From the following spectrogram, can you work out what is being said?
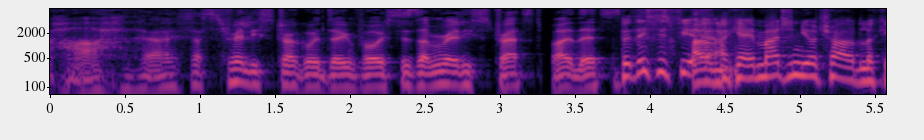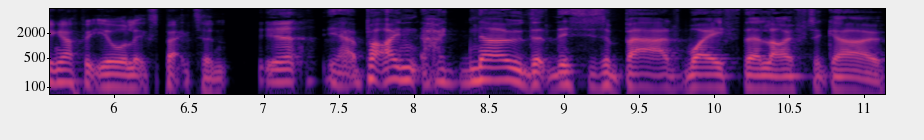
Ah, I just really struggle with doing voices. I'm really stressed by this. But this is for you. Um, okay, imagine your child looking up at you all expectant. Yeah. Yeah, but I I know that this is a bad way for their life to go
